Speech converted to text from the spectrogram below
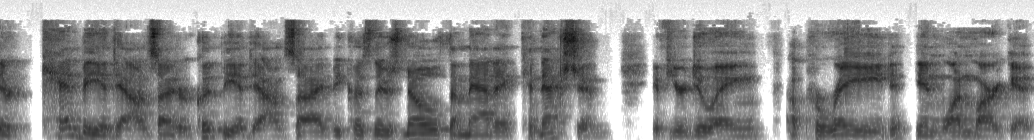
There can be a downside or could be a downside because there's no thematic connection if you're doing a parade in one market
